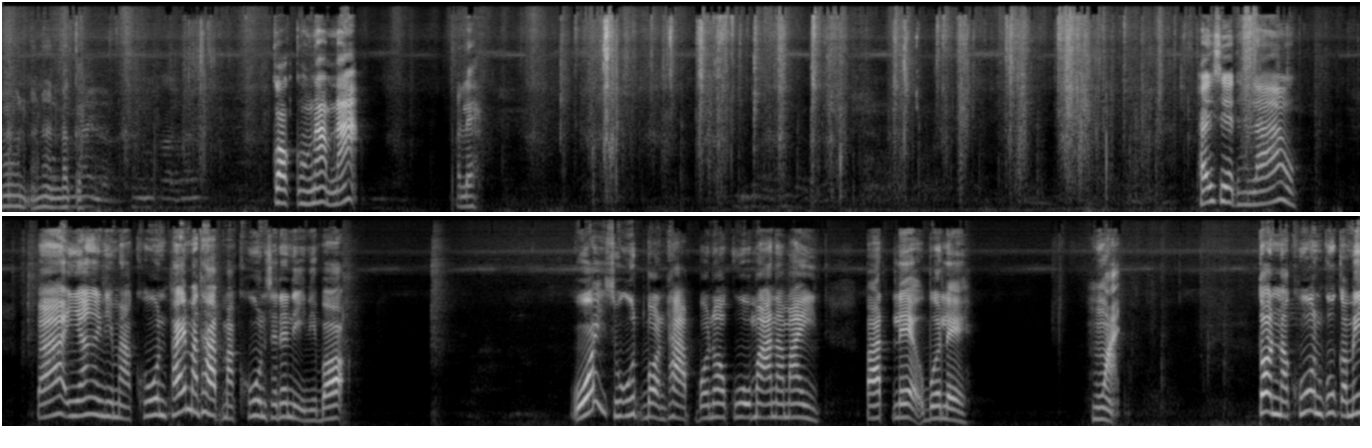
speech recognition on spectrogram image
ห้อนอันนั้นแล้วก็ง่ายนะคุณขายไหมกอกของน้ำนะเอะไร ไผเสร็จให้แล้วป้าอีหยังไอ้นี่หมากคูนไผมาทับหมากคูนเสยเดนี่นี่บ่โอ้ยสูอุดบ่อนทับบ่นอกูมาอนามัยปัดแล้วเบิดเลยห่วยต้นหมากคูนกูก็มี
